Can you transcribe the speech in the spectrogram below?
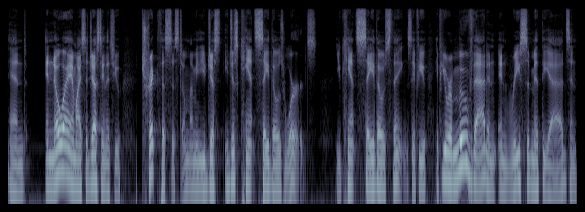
And in no way am I suggesting that you trick the system. I mean, you just you just can't say those words. You can't say those things. If you if you remove that and, and resubmit the ads and,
